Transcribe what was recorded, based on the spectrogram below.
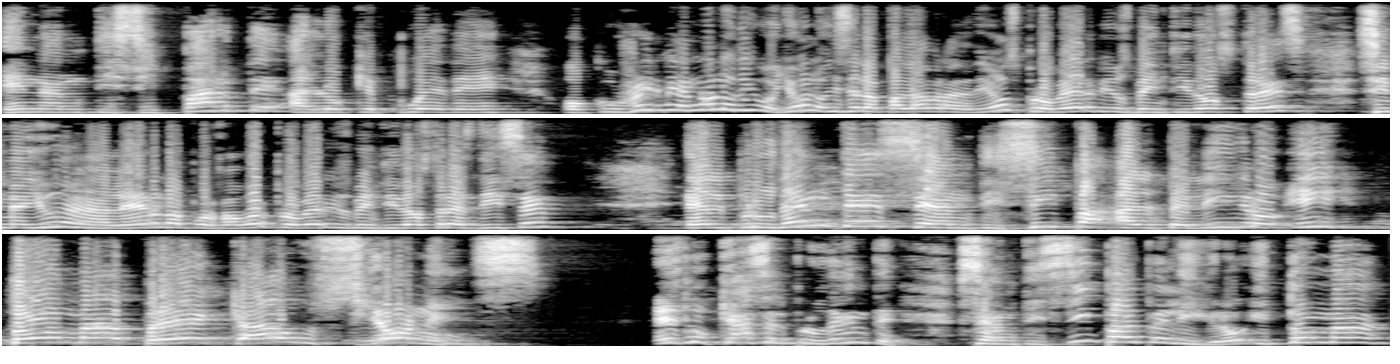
en anticiparte a lo que puede ocurrir. Mira, no lo digo yo, lo dice la palabra de Dios, Proverbios 22.3. Si me ayudan a leerla, por favor, Proverbios 22.3 dice, el prudente se anticipa al peligro y toma precauciones. Es lo que hace el prudente. Se anticipa al peligro y toma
